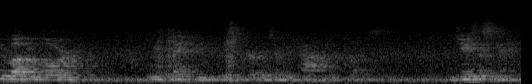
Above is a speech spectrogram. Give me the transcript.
We love you, Lord. We thank you for this privilege that we have in Christ. In Jesus' name.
